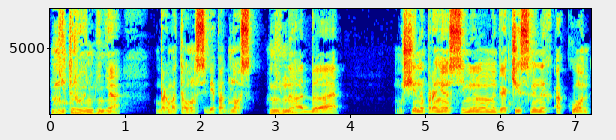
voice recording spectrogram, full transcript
«Не тронь меня!» – бормотал он себе под нос. «Не надо!» Мужчина пронесся мимо многочисленных окон,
